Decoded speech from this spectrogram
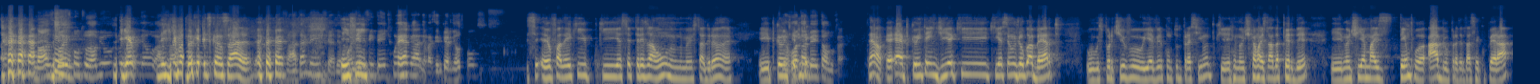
Nós dois pontuamos e o Bruno Ninguém, perdeu. ninguém mandou que ia descansar, né? Exatamente. É. Depois Enfim. ele se entende com o RH, né? Mas ele perdeu os pontos. Eu falei que, que ia ser 3x1 no, no meu Instagram, né? E porque eu, eu- também, então, Lucas. Não, é, é, porque eu entendia que, que ia ser um jogo aberto. O esportivo ia vir com tudo para cima, porque não tinha mais nada a perder e não tinha mais tempo hábil para tentar se recuperar.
